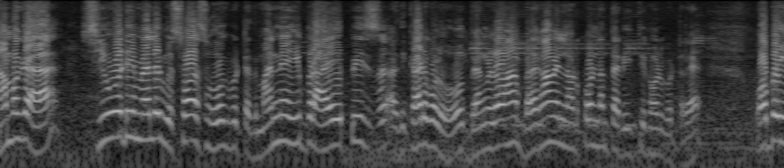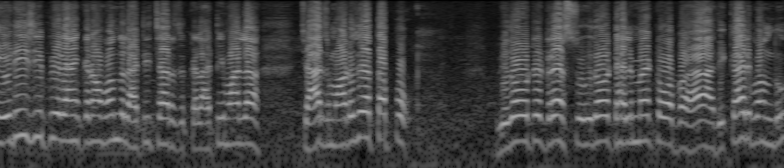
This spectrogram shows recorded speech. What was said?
ನಮಗೆ ಸಿ ಒ ಡಿ ಮೇಲೆ ವಿಶ್ವಾಸ ಹೋಗಿಬಿಟ್ಟದೆ. ಮೊನ್ನೆ ಇಬ್ಬರು ಐ ಪಿ ಎಸ್ ಅಧಿಕಾರಿಗಳು ಬೆಂಗಳೂರು, ಬೆಳಗಾವಿಯಲ್ಲಿ ನಡ್ಕೊಂಡಂಥ ರೀತಿ ನೋಡಿಬಿಟ್ರೆ, ಒಬ್ಬ ಎ ಡಿ ಜಿ ಪಿ ರ್ಯಾಂಕ್ನ ಒಂದು ಲಾಠಿ ಚಾರ್ಜ್, ಲಾಠಿ ಮಾಡಲ ಚಾರ್ಜ್ ಮಾಡೋದೇ ತಪ್ಪು. ವಿದೌಟ್ ಡ್ರೆಸ್ ವಿದೌಟ್ ಹೆಲ್ಮೆಟ್ ಒಬ್ಬ ಅಧಿಕಾರಿ ಬಂದು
